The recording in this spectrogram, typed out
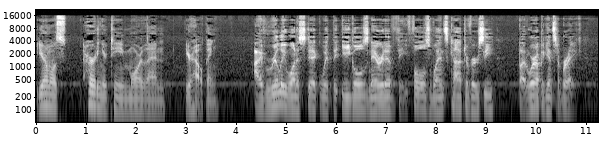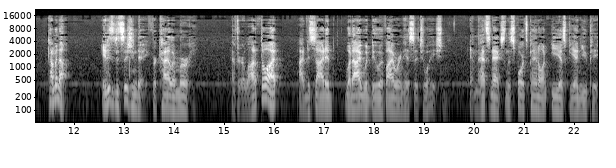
You're almost hurting your team more than you're helping. I really want to stick with the Eagles narrative, the Foles Wentz controversy, but we're up against a break. Coming up, it is decision day for Kyler Murray. After a lot of thought, I've decided what I would do if I were in his situation. And that's next in the Sports Pen on ESPN UP.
